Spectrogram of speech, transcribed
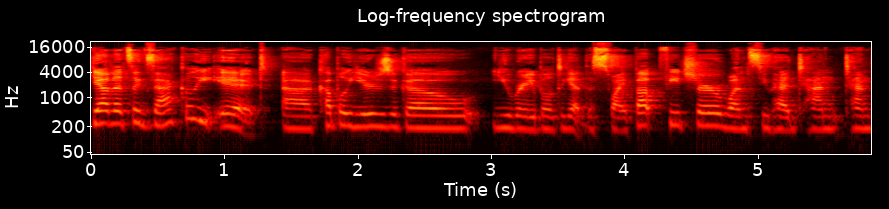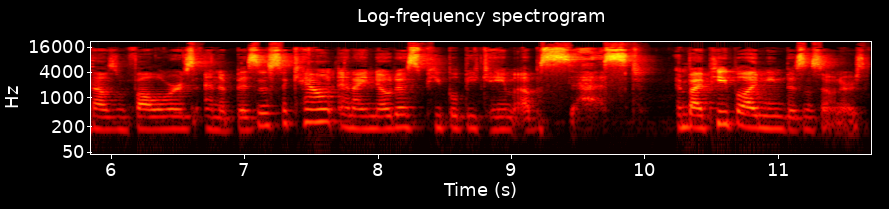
Yeah, that's exactly it. Uh, a couple years ago, you were able to get the swipe up feature once you had 10,000 10, followers and a business account. And I noticed people became obsessed and by people, I mean business owners.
